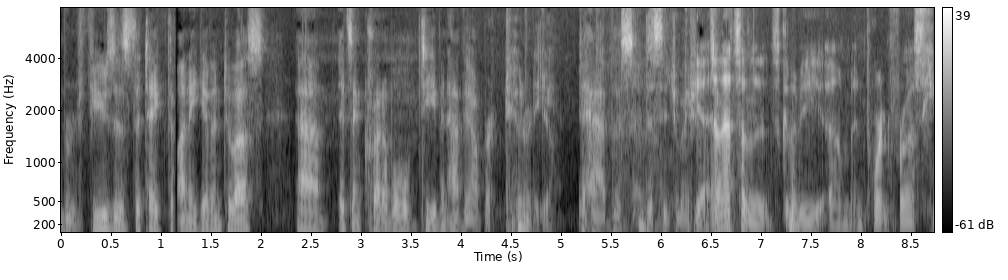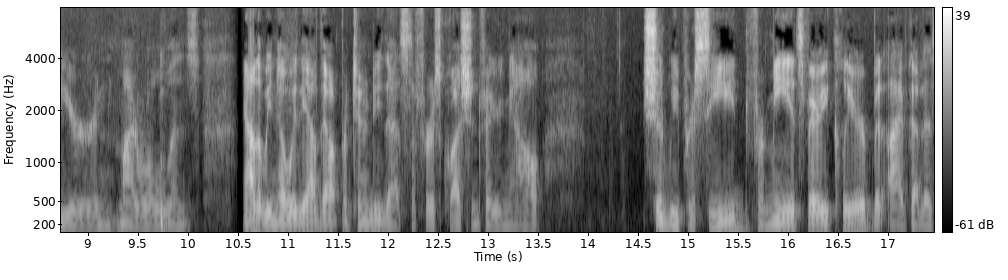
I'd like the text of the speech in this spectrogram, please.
refuses to take the money given to us, um, it's incredible to even have the opportunity to have this this situation. Yeah, So- and that's something that's going to be um, important for us here in my role. Is now that we know we have the opportunity, that's the first question: figuring out should we proceed. For me, it's very clear, but I've got to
